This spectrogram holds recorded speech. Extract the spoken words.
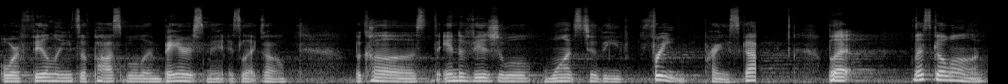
or feelings of possible embarrassment is let go because the individual wants to be free, praise God. But let's go on.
